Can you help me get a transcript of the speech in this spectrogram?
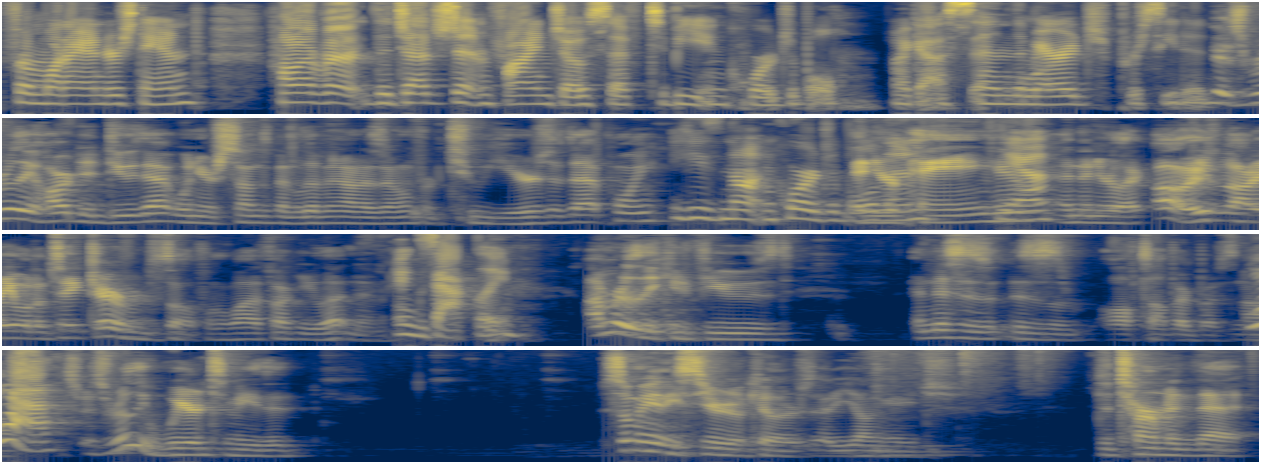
from what I understand. However, the judge didn't find Joseph to be incorrigible, I guess, and the marriage proceeded. It's really hard to do that when your son's been living on his own for two years at that point, He's not incorrigible. and you're then. paying him, Yeah, and then you're like, oh, he's not able to take care of himself. Well, why the fuck are you letting him? exactly. I'm really confused, and this is this is off topic, but it's not. Yeah. It's, it's really weird to me that so many of these serial killers at a young age determine that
